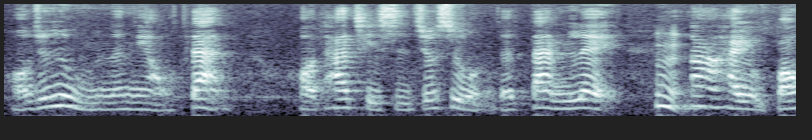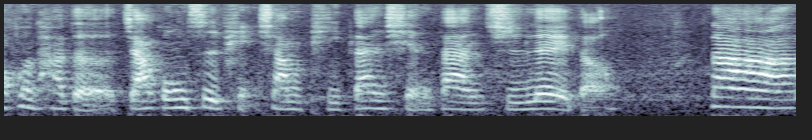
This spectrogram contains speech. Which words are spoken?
哦，就是我们的鸟蛋，哦，它其实就是我们的蛋类。嗯，那还有包括它的加工制品，像皮蛋、咸蛋之类的。那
